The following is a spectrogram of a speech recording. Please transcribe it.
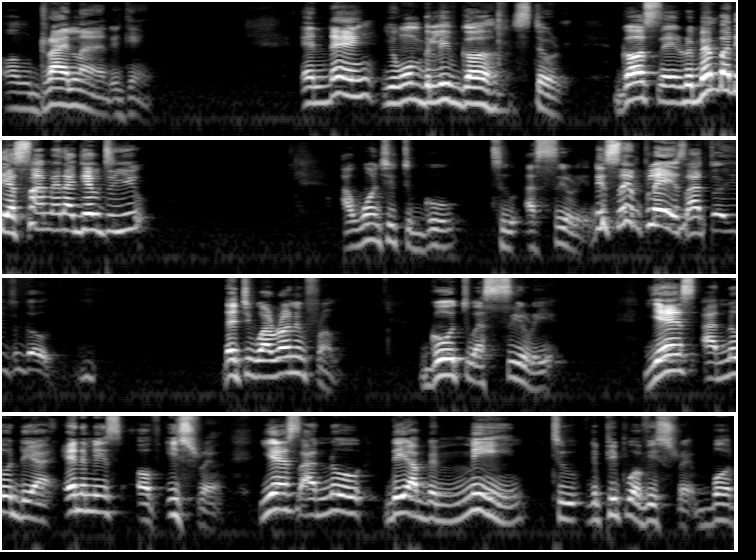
on dry land again. And then you won't believe God's story. God said, Remember the assignment I gave to you? I want you to go to Assyria. The same place I told you to go that you were running from. Go to Assyria. Yes, I know they are enemies of Israel. Yes, I know they have been mean to the people of Israel, but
